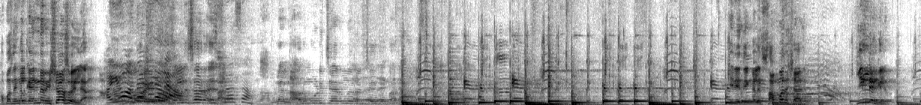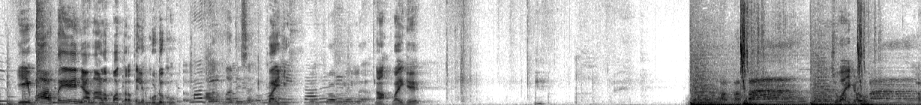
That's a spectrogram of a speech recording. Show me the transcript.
അപ്പൊ നിങ്ങൾക്ക് എന്നെ വിശ്വാസമില്ല. അയ്യോ സാറേ. നമ്മളെല്ലാവരും കൂടി ചേർന്ന് ഇനി നിങ്ങൾ സമ്മതിച്ചാലും ഇല്ലെങ്കിലും ഈ വാർത്തയെ ഞാൻ നാളെ പത്രത്തിൽ കൊടുക്കൂ. സാർ വായിക്കേ ആ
